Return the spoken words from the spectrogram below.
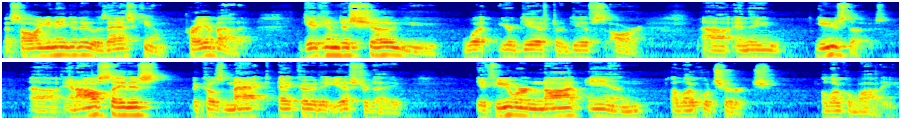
That's all you need to do is ask Him. Pray about it. Get Him to show you what your gift or gifts are, uh, and then use those. Uh, and I'll say this because Mac echoed it yesterday. If you are not in a local church, a local body,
